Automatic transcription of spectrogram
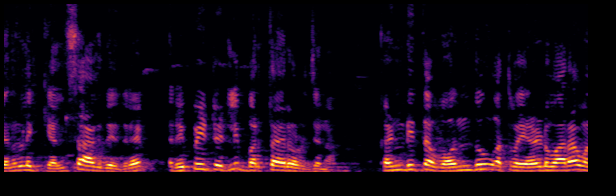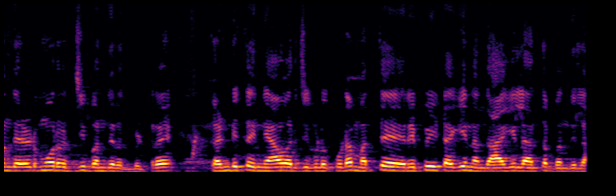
ಜನಗಳಿಗೆ ಕೆಲಸ ಆಗದೇ ಇದ್ದರೆ ರಿಪೀಟೆಡ್ಲಿ ಬರ್ತಾ ಇರೋರು ಜನ. ಖಂಡಿತ ಒಂದು ಅಥವಾ ಎರಡು ವಾರ, ಒಂದು ಎರಡು ಮೂರು ಅರ್ಜಿ ಬಂದಿರೋದು ಬಿಟ್ಟರೆ ಖಂಡಿತ ಇನ್ಯಾವ ಅರ್ಜಿಗಳು ಕೂಡ ಮತ್ತೆ ರಿಪೀಟಾಗಿ ನಂದು ಆಗಿಲ್ಲ ಅಂತ ಬಂದಿಲ್ಲ.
